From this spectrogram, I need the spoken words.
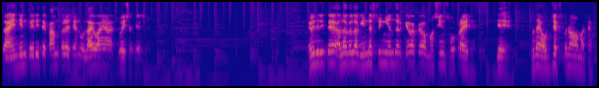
તો આ એન્જિન કઈ રીતે કામ કરે છે એનું લાઈવ અહીંયા જોઈ શકે છે. એવી જ રીતે અલગ અલગ ઇન્ડસ્ટ્રીની અંદર કેવા કેવા મશીન્સ વપરાય છે, જે બધા ઓબ્જેક્ટ્સ બનાવવા માટે.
